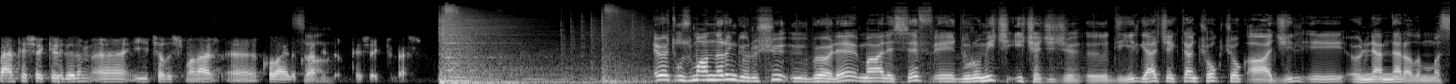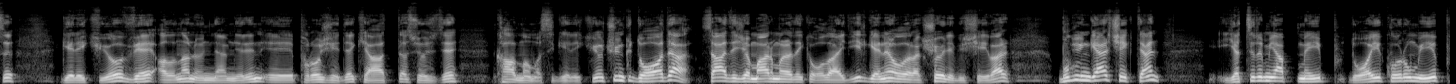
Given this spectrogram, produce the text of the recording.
Ben teşekkür ederim. E, iyi çalışmalar, e, kolaylıklar diliyorum. Teşekkürler. Evet uzmanların görüşü e, böyle maalesef e, durum hiç iç açıcı e, değil. Gerçekten çok çok acil e, önlemler alınması gerekiyor ve alınan önlemlerin e, projede, kağıtta, sözde kalmaması gerekiyor. Çünkü doğada sadece Marmara'daki olay değil genel olarak şöyle bir şey var. Bugün gerçekten yatırım yapmayıp, doğayı korumayıp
